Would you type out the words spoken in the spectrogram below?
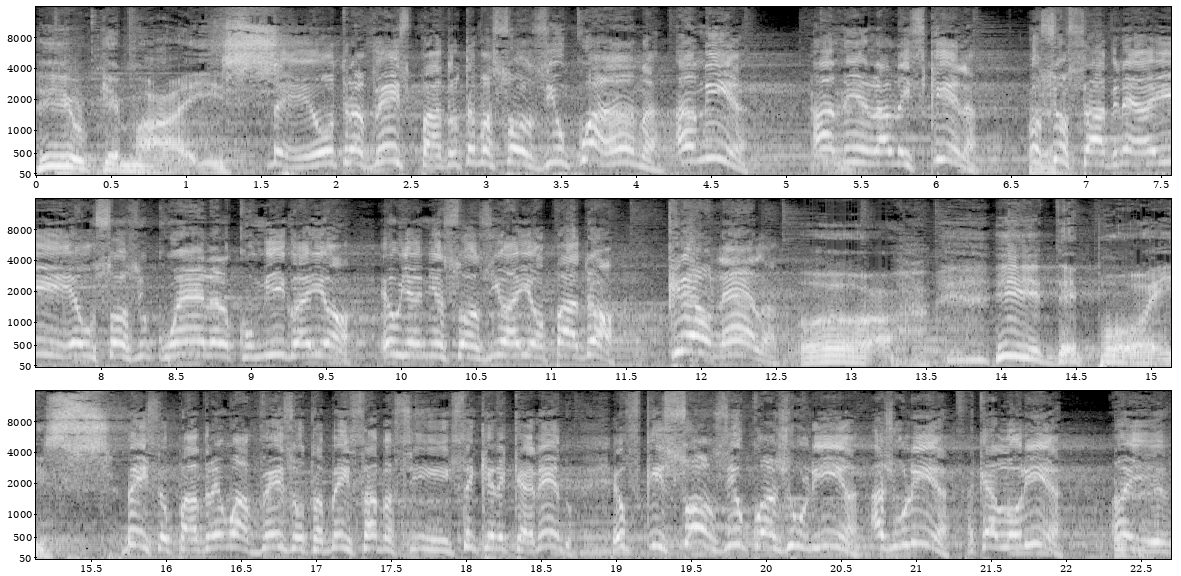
E o que mais? Bem, outra vez, padre, eu tava sozinho com a Ana, a Aninha. A Aninha lá na esquina. O senhor sabe, né? Aí eu sozinho com ela, ela comigo, aí ó. Eu e a Aninha sozinho, aí ó, padre, ó. Creu nela! Oh, e depois? Bem, seu padre, uma vez eu também, sabe assim, sem querer querendo, eu fiquei sozinho com a Julinha. A Julinha, aquela lourinha. Aí,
